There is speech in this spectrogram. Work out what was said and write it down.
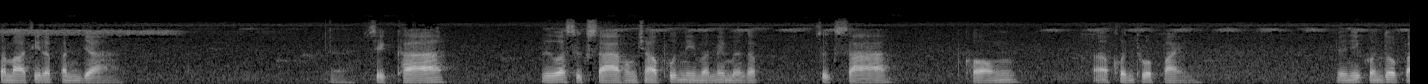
สมาธิและปัญญาสิกขาหรือว่าศึกษาของชาวพุทธนี่มันไม่เหมือนกับศึกษาของอคนทั่วไป เดี๋ยวนี้คนทั่วไป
